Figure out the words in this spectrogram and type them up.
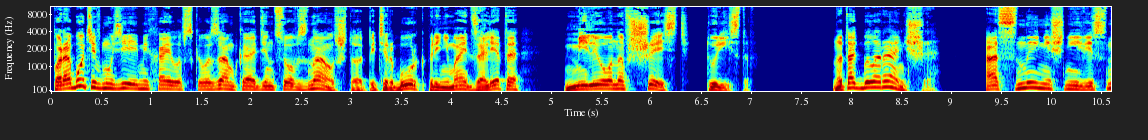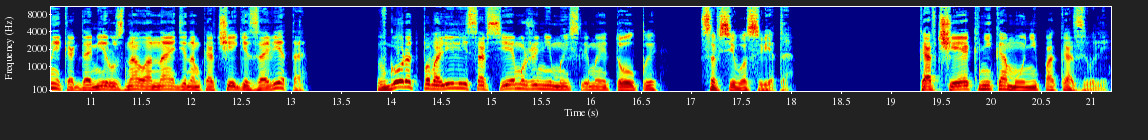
По работе в музее Михайловского замка Одинцов знал, что Петербург принимает за лето миллионов шесть туристов. Но так было раньше. А с нынешней весны, когда мир узнал о найденном ковчеге Завета, в город повалили совсем уже немыслимые толпы со всего света. Ковчег никому не показывали.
